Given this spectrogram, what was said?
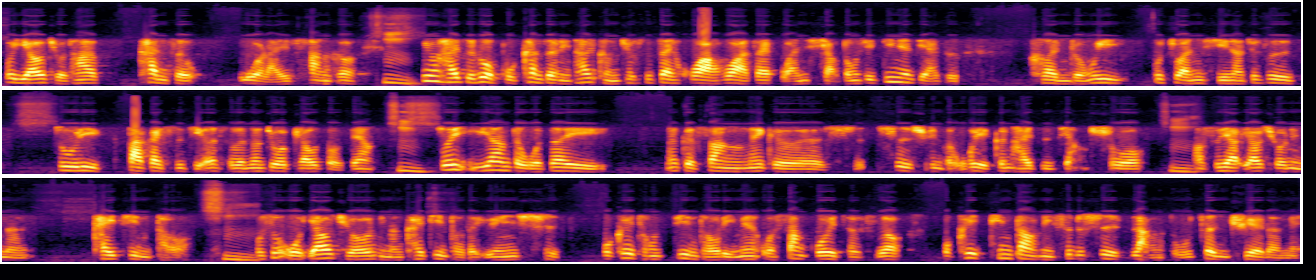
会要求他看着我来上课。嗯，因为孩子如果不看着你，他可能就是在画画，在玩小东西。低年级孩子很容易不专心啊，就是注意力大概十几二十分钟就会飘走这样。嗯，所以一样的，我在那个上那个视视讯的，我也跟孩子讲说，嗯老师要要求你们开镜头。嗯我说我要求你们开镜头的原因是，我可以从镜头里面，我上国语的时候，我可以听到你是不是朗读正确了没？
